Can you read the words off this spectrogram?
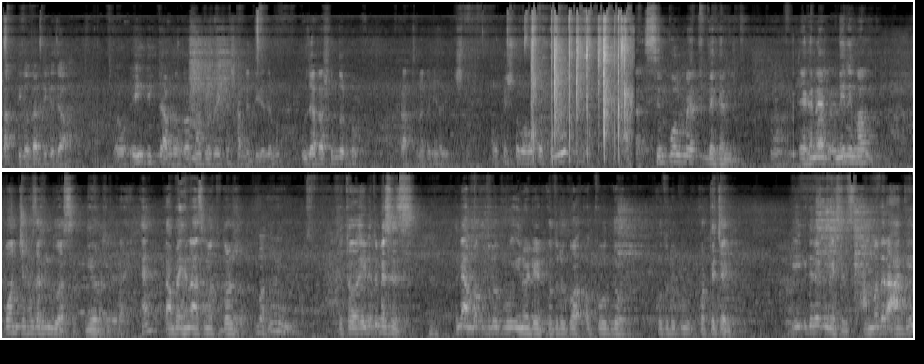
সাত্বিকতার দিকে যাওয়া। তো এই দিকটা আমরা নজর রেখে সামনের দিকে যাব পূজাটা সুন্দর হোক প্রার্থনা করি হরে কৃষ্ণ। কৃষ্ণ বাবা তো তুমি সিম্পল ম্যাথ দেখেন হ্যাঁ। এখানে মিনিমাম পঞ্চাশ হাজার হিন্দু আছে নিউ ইয়র্কে প্রায় হ্যাঁ? আমরা এখানে আছি মাত্র দশজন তো তো এইটা তো মেসেজ মানে আমরা কতটুকু ইউনাইটেড কতটুকু ঐক্যবদ্ধ কতটুকু করতে চাই এই- এটা একটা মেসেজ আমাদের আগে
